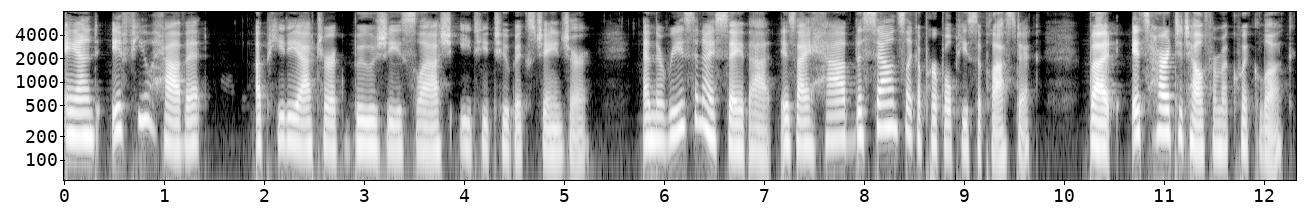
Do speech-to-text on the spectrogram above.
And if you have it, a pediatric bougie slash ET tube exchanger. And the reason I say that is I have, this sounds like a purple piece of plastic, but it's hard to tell from a quick look.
